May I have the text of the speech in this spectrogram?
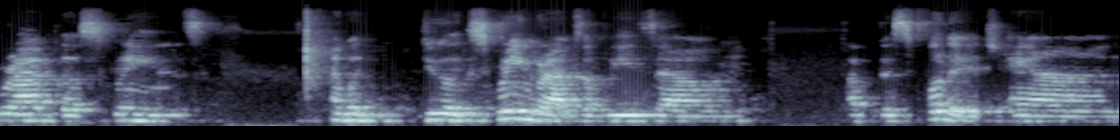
grab the screens I would do like screen grabs of these um, of this footage and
